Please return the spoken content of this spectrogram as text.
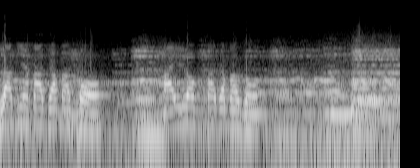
La mia Magamagò. I love Magamagò.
